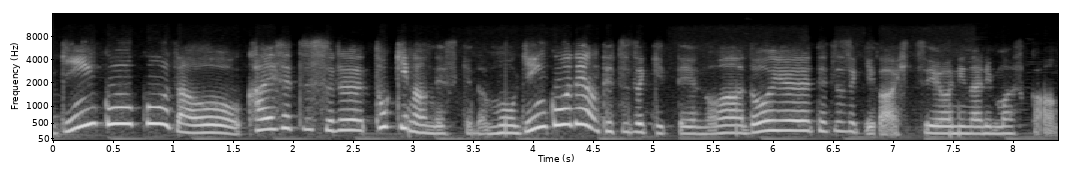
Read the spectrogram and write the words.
銀行口座を開設するときなんですけども、銀行での手続きっていうのはどういう手続きが必要になりますか？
